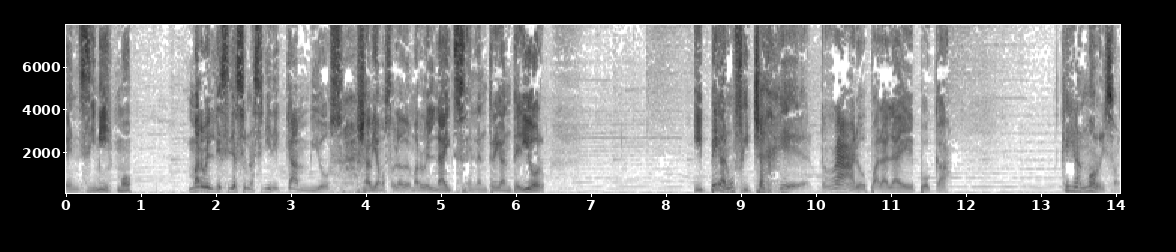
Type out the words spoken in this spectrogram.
en sí mismo. Marvel decide hacer una serie de cambios. Ya habíamos hablado de Marvel Knights en la entrega anterior. Y pegan un fichaje raro para la época. Que es Grant Morrison.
